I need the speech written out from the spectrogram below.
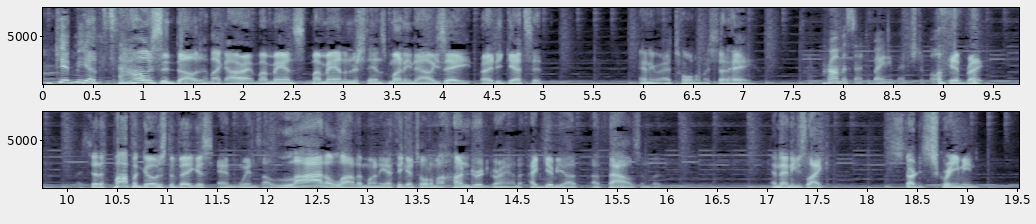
give me a thousand dollars. I'm like, all right, my man's my man understands money now. He's eight, right? He gets it. Anyway, I told him, I said, hey, I promise not to buy any vegetables. yeah, right. I said, if Papa goes to Vegas and wins a lot, a lot of money, I think I told him a hundred grand, I'd give you a, a thousand. But and then he's like, started screaming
